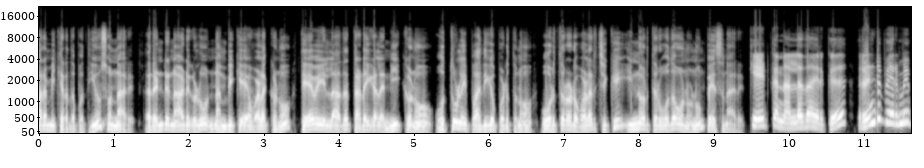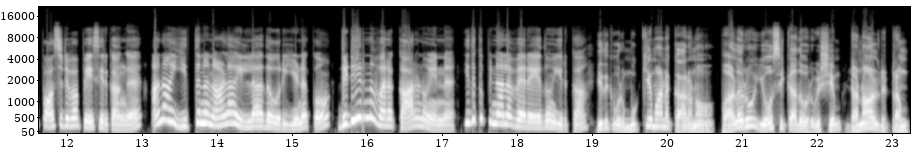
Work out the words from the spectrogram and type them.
ஆரம்பிக்கிறத பத்தியும் சொன்னாரு. ரெண்டு நாடுகளும் நம்பிக்கையை வளர்க்கணும் தேவையில்லாத தடைகளை நீக்கணும் ஒத்துழைப்பு அதிகப்படுத்தணும் ஒருத்தரோட வளர்ச்சிக்கு இன்னொருத்தர் உதவணும்னு பேசினாரு. கேட்க நல்லதா இருக்கு. ரெண்டு பேருமே பாசிட்டிவா பேசியிருக்காங்க. ஆனா இத்தனை நாளா இல்லாத ஒரு இணக்கம் திடீர்னு வர காரணம் என்ன? இதுக்கு பின்னால வேற எதுவும் இருக்கா? இதுக்கு ஒரு முக்கியமான காரணம் பலரும் யோசிக்காத ஒரு விஷயம் டொனால்டு ட்ரம்ப்.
